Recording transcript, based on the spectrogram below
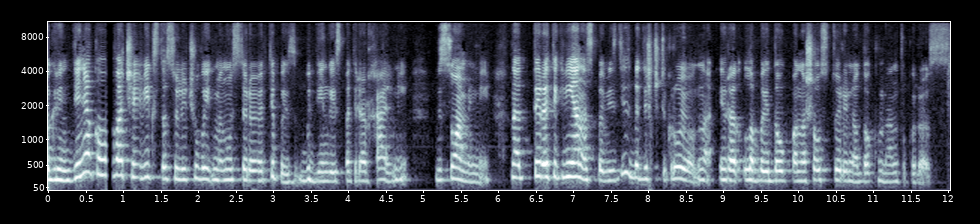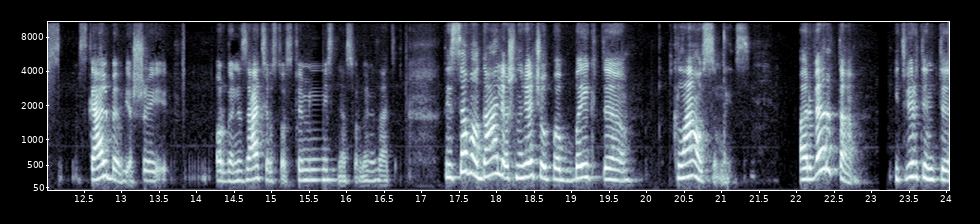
Pagrindinė kova čia vyksta su lyčių vaidmenų stereotipais, būdingais patriarchaliniai visuomeniai. Na, tai yra tik vienas pavyzdys, bet iš tikrųjų na, yra labai daug panašaus turinio dokumentų, kuriuos skelbia viešai organizacijos, tos feministinės organizacijos. Tai savo dalį aš norėčiau pabaigti klausimais. Ar verta įtvirtinti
